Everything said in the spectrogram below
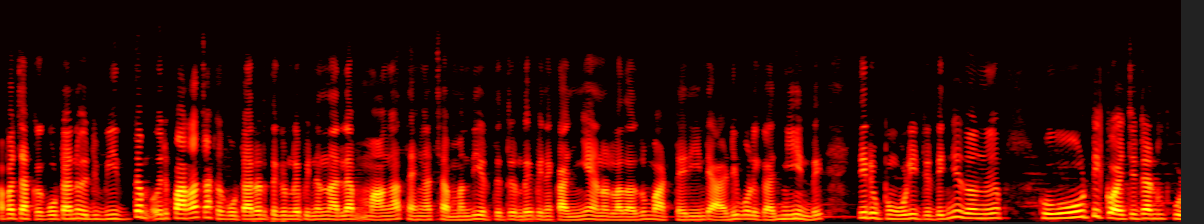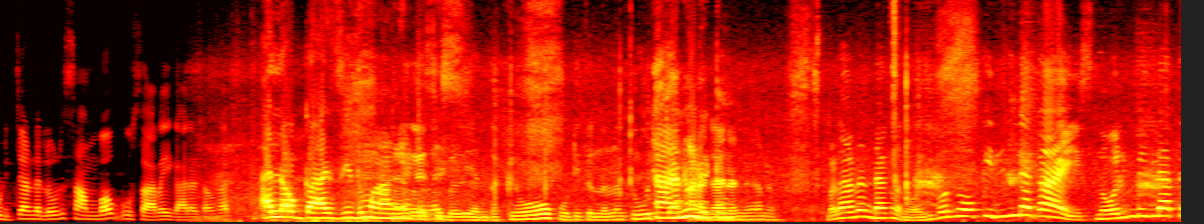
അപ്പോൾ ചക്കക്കൂട്ടാൻ ഒരു വിധം ഒരു പറ ചക്കക്കൂട്ടാൻ എടുത്തിട്ടുണ്ട്. പിന്നെ നല്ല മാങ്ങ തേങ്ങ ചമ്മന്തി എടുത്തിട്ടുണ്ട്. പിന്നെ കഞ്ഞിയാണുള്ളത്. അതും മട്ടരീന്റെ അടിപൊളി കഞ്ഞിയുണ്ട്. ഇത്തിരി ഉപ്പും കൂടി ഇട്ടിട്ട് ഇനി ഇതൊന്ന് കൂട്ടി കുഴച്ചിട്ടാണ് കുടിച്ചാണ്ടല്ലോ. ഒരു സംഭവം ഉസാറായി കാരട്ടോ ഹലോ ഗായ്സ് ഇത് എന്തൊക്കെയോ കൂട്ടി തിന്നണം ഇവളാണ് നോക്കില്ല ഗായ്സ്. നോലുമ്പില്ലാത്ത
